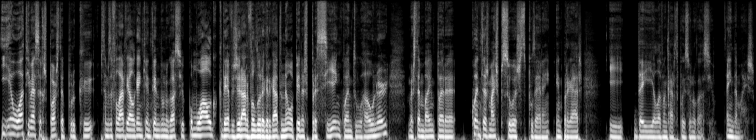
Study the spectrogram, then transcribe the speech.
e é ótima essa resposta, porque estamos a falar de alguém que entende o negócio como algo que deve gerar valor agregado não apenas para si, enquanto owner, mas também para quantas mais pessoas se puderem empregar e daí alavancar depois o negócio. Ainda mais.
